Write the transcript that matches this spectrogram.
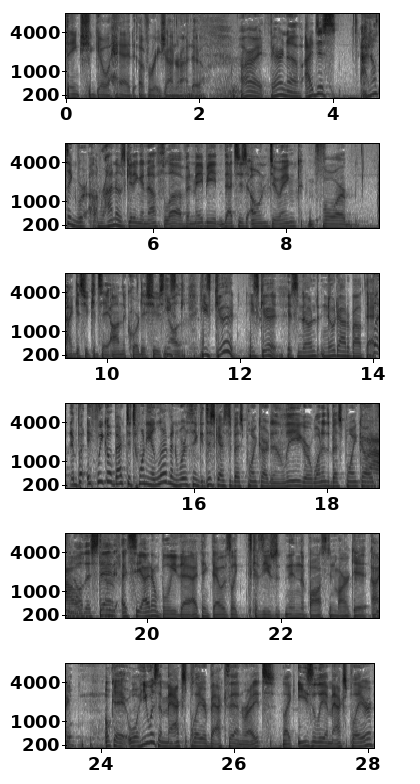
think should go ahead of Rajon Rondo. All right, fair enough. I just I don't think Rondo's uh, getting enough love, and maybe that's his own doing for, I guess you could say, on the court issues. He's, he's good. He's good. It's no no doubt about that. But but if we go back to 2011, we're thinking this guy's the best point guard in the league, or one of the best point guards, wow. and all this stuff. Then, see, I don't believe that. I think that was like because he's in the Boston market. I well, okay. Well, he was a max player back then, right? Like easily a max player.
